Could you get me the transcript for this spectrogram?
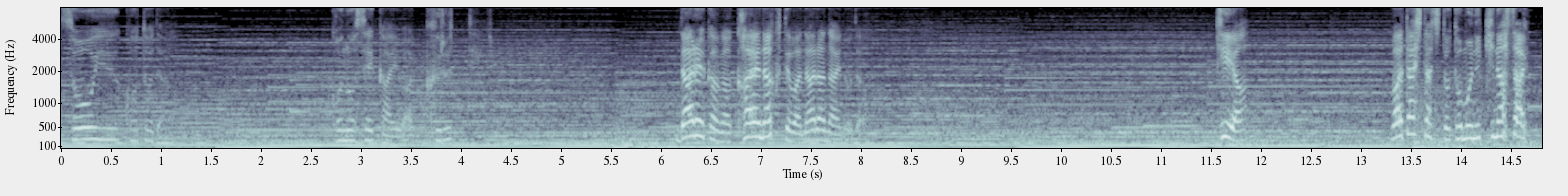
そういうことだ。この世界は狂っている。誰かが変えなくてはならないのだ。ティア私たちと共に来なさい。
